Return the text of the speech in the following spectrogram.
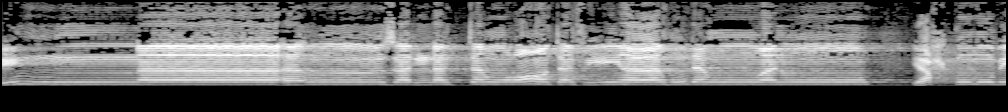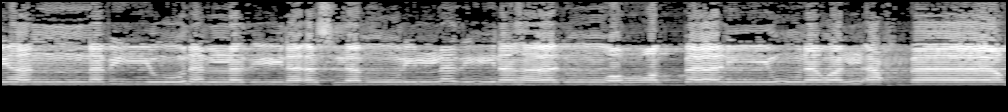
إنا أنزلنا التوراة فيها هدى ونور يحكم بها النبيون الذين أسلموا للذين هادوا والربانيون والأحبار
